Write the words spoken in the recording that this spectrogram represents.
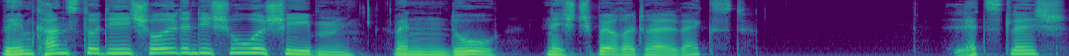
Wem kannst du die Schuld in die Schuhe schieben, wenn du nicht spirituell wächst? Letztlich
